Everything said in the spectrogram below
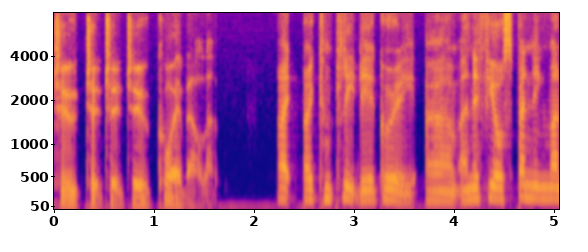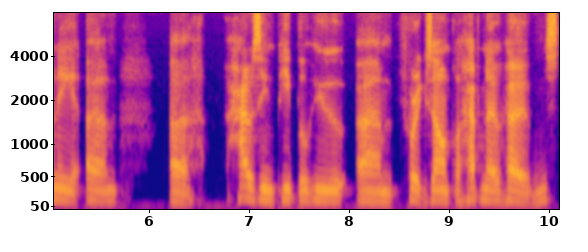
too too too too coy about that. I, I completely agree. Um, and if you're spending money um, uh, housing people who, um, for example, have no homes,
